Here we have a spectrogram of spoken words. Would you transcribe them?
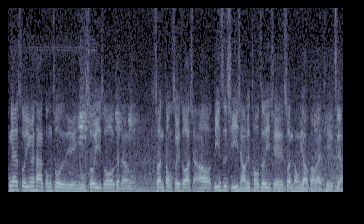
应该说，因为他工作的原因，所以说可能酸痛，所以说他想要临时起意，想要去偷这一些酸痛药膏来贴这样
